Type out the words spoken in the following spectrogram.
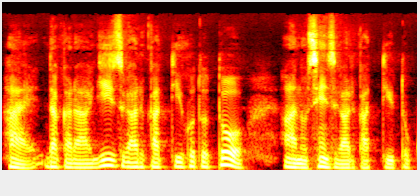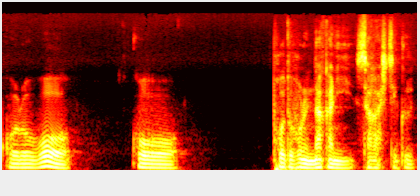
はい。だから技術があるかっていうことと、あの、センスがあるかっていうところを、こう、ポートフォリオの中に探していく、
